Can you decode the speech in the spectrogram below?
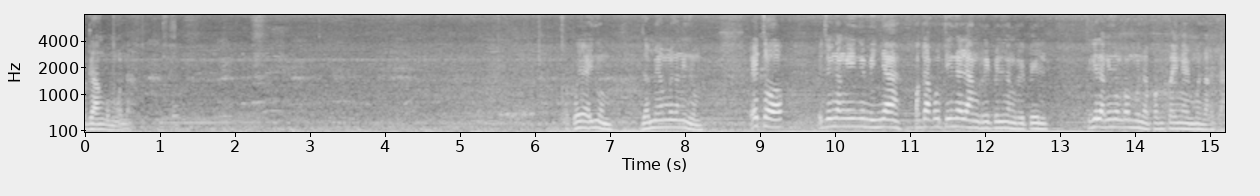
ko muna. O kuya, inom. Damihan mo ng inom. Ito, ito nang inumin niya. Pagkakunti na lang, refill ng refill. Sige lang, inom ka muna. Pagpahingay muna kita.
